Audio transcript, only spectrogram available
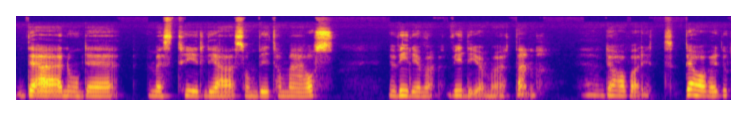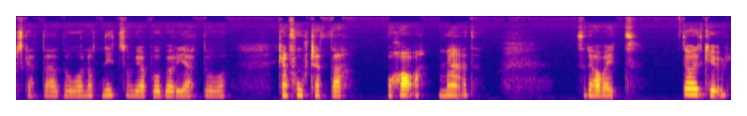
det är nog det mest tydliga som vi tar med oss, videomö videomöten. Eh, det har, varit, det har varit uppskattat och något nytt som vi har påbörjat och kan fortsätta att ha med. Så det har varit, det har varit kul.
